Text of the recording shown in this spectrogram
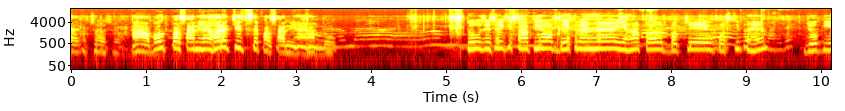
है। अच्छा अच्छा। हाँ बहुत परेशानी है हर एक चीज़ से परेशानी है हम लोग। तो जैसे कि साथियों आप देख रहे हैं यहाँ पर बच्चे उपस्थित हैं जो कि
